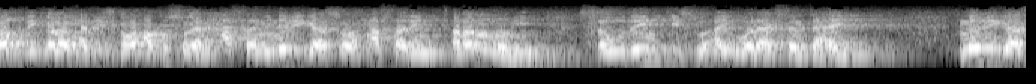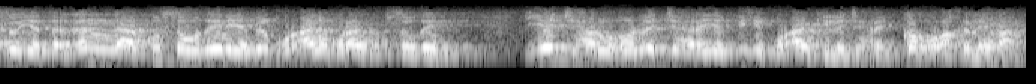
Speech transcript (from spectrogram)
Lafdi kaleo xadiiska waxaa ku sugan xasani nebigaasoo xasanin tarannumi. Sawdayntiisu ay wanaagsan tahay. Nebigaasoo yataqanaa ku sawdaynaya bilqur'aani qur'aanka ku sawdaynaya yajharu oo la jahraya bihi qur'aankii la jahrayo kor uu akrinayo macna.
